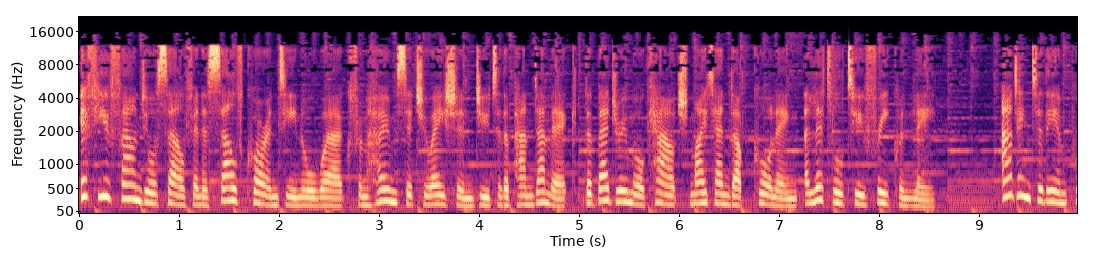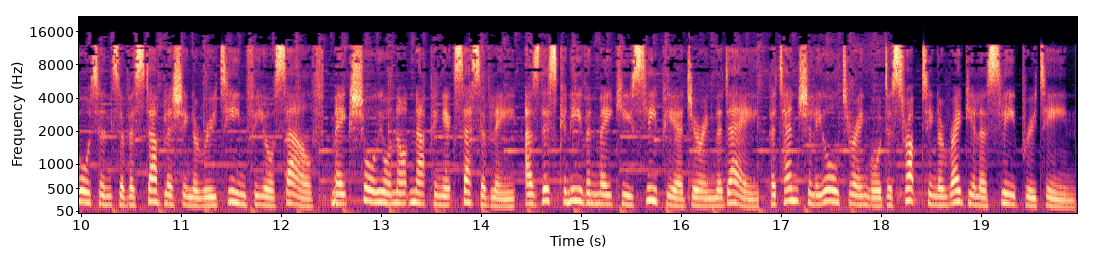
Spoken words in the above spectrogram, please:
If you found yourself in a self quarantine or work from home situation due to the pandemic, the bedroom or couch might end up calling a little too frequently. Adding to the importance of establishing a routine for yourself, make sure you're not napping excessively, as this can even make you sleepier during the day, potentially altering or disrupting a regular sleep routine.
